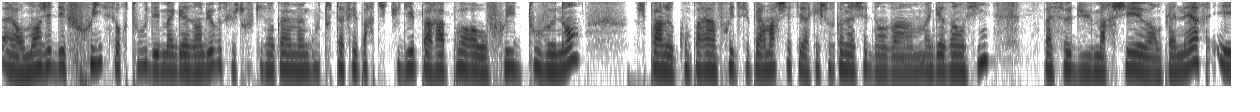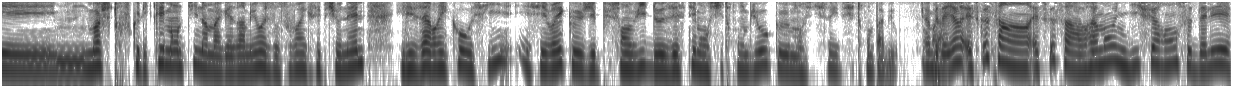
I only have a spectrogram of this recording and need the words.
alors manger des fruits, surtout des magasins bio, parce que je trouve qu'ils ont quand même un goût tout à fait particulier par rapport aux fruits tout venant. Je parle comparer un fruit de supermarché, c'est-à-dire quelque chose qu'on achète dans un magasin aussi, pas ceux du marché en plein air. Et moi, je trouve que les clémentines en magasin bio, elles sont souvent exceptionnelles, et les abricots aussi. Et c'est vrai que j'ai plus envie de zester mon citron bio que mon citron pas bio. Ah bah D'ailleurs, est-ce que ça, a, est-ce que ça a vraiment une différence d'aller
